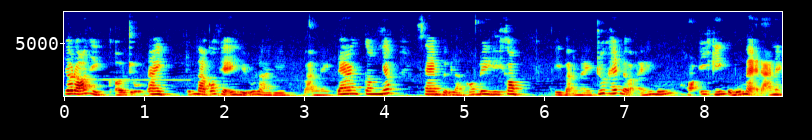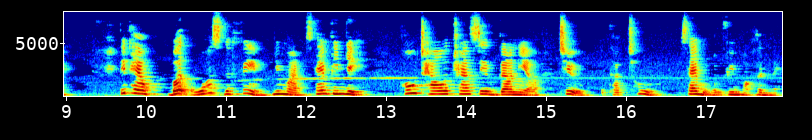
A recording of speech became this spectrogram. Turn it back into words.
Do đó thì ở chỗ đây, chúng ta có thể hiểu là gì? Bạn này đang cân nhắc xem thử là có đi hay không. Thì bạn này trước hết là bạn ấy muốn hỏi ý kiến của bố mẹ đã này. Tiếp theo, but what's the film? Nhưng mà xem phim gì? Hotel Transylvania 2 a cartoon xem một bộ phim hoạt hình này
